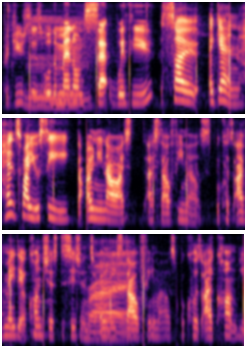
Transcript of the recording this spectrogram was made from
producers or the men on set with you? So, again, hence why you'll see that only now I, I style females because I've made it a conscious decision to only style females because I can't be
